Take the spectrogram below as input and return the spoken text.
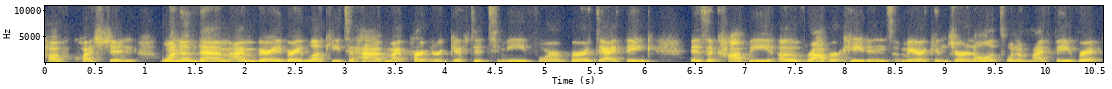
tough question. One of them I'm very, very lucky to have my partner gifted to me for a birthday, I think, is a copy of Robert Hayden's American Journal. It's one of my favorite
